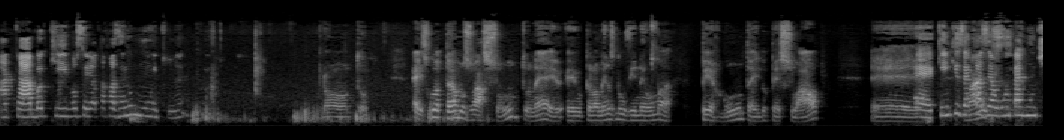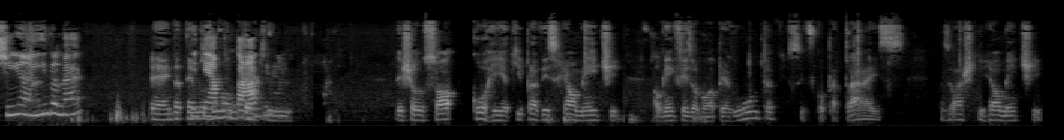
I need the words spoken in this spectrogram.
acaba que você já está fazendo muito, né? Pronto. É, esgotamos o assunto, né? Eu, eu, pelo menos não vi nenhuma pergunta aí do pessoal. É, é quem quiser mas... fazer alguma perguntinha ainda, né? É, ainda temos Fiquem à vontade. Um Deixa eu só correr aqui para ver se realmente alguém fez alguma pergunta, se ficou para trás. Mas eu acho que realmente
